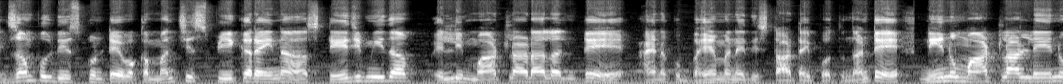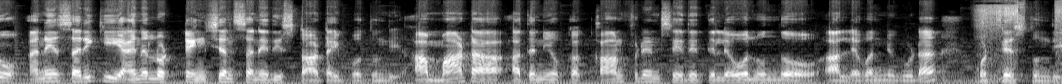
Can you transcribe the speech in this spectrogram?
ఎగ్జాంపుల్ తీసుకుంటే ఒక మంచి స్పీకర్ అయినా స్టేజ్ మీద వెళ్ళి మాట్లాడాలంటే ఆయనకు భయం అనేది స్టార్ట్ అయిపోతుంది. అంటే నేను మాట్లాడలేను అనేసరికి ఆయనలో టెన్షన్స్ అనేది స్టార్ట్ అయిపోతుంది. ఆ మాట అతని యొక్క కాన్ఫిడెన్స్ ఏదైతే లెవెల్ ఉందో ఆ లెవెల్ని కూడా కొట్టేస్తుంది.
